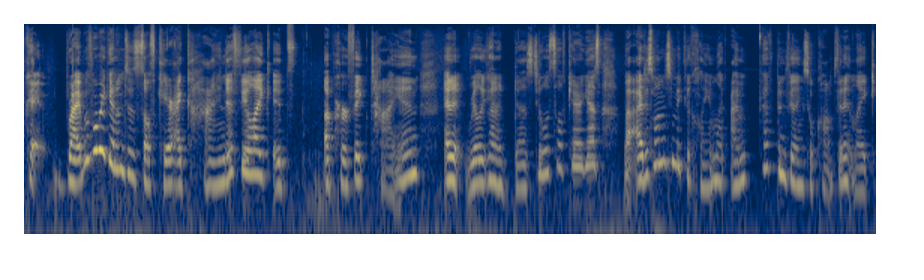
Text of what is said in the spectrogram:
Okay, right before we get into self care, I kind of feel like it's a perfect tie-in and it really kind of does deal with self-care i guess but i just wanted to make a claim like i'm i've been feeling so confident like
